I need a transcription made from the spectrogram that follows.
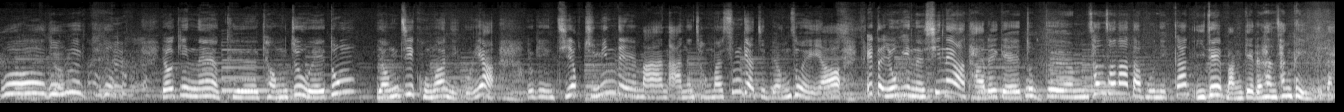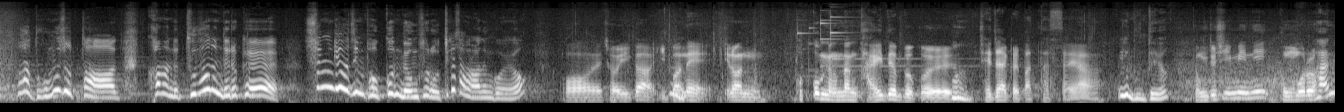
와, 너무 예쁘다. 여기는 그 경주 외동 영지공원이고요. 여기는 지역 주민들만 아는 정말 숨겨진 명소예요. 일단 여기는 시내와 다르게 조금 선선하다 보니까 이제 만개를 한 상태입니다. 와, 너무 좋다. 가만 두 분은 이렇게 숨겨진 벚꽃 명소를 어떻게 잘 아는 거예요? 어, 네, 저희가 이번에 이런 벚꽃 명당 가이드북을 제작을 맡았어요. 이게 뭔데요? 경주 시민이 공모를 한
